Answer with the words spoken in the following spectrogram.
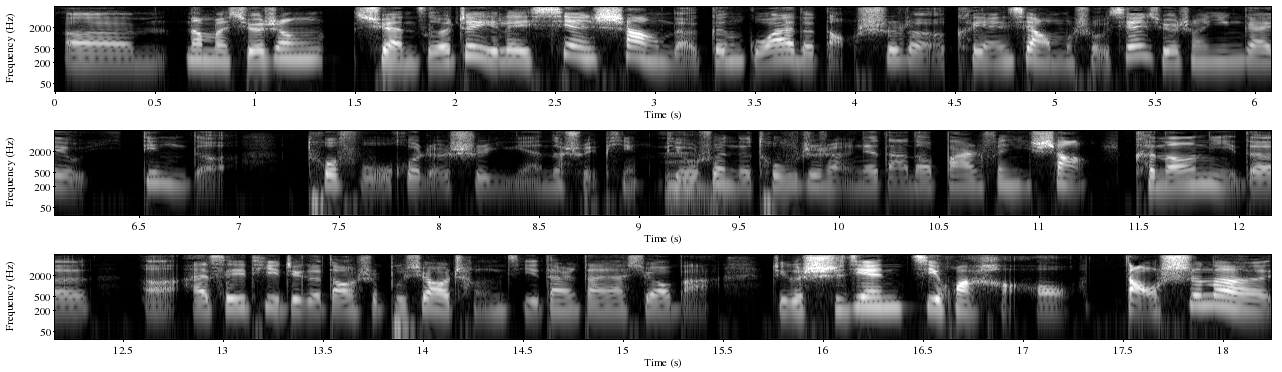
呃，那么学生选择这一类线上的跟国外的导师的科研项目，首先学生应该有一定的托福或者是语言的水平，比如说你的托福至少应该达到八十分以上，可能你的。呃，SAT 这个倒是不需要成绩，但是大家需要把这个时间计划好。导师呢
